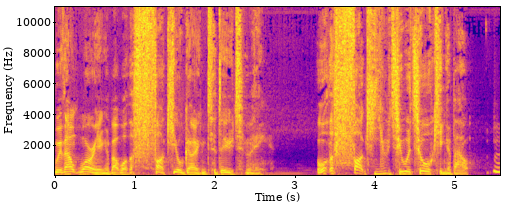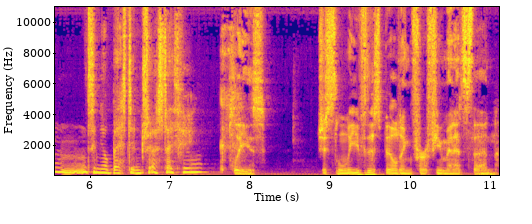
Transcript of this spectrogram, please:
Without worrying about what the fuck you're going to do to me. What the fuck you two are talking about? Mm, it's in your best interest, I think. Please. Just leave this building for a few minutes then.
